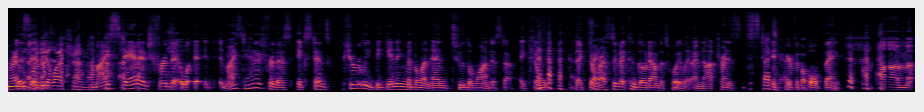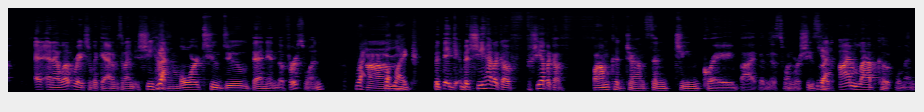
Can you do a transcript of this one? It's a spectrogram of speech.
Oh, right listen. before the election. My standage for the my standage for this extends purely beginning, middle, and end to the Wanda stuff. I don't like the rest of it can go down the toilet. I'm not trying to s- stay That's here for the whole thing. um, and, and I love Rachel McAdams, and I'm she had Yeah. more to do than in the first one. right, but um, like But they but she had like a she had like a Famke Janssen, Jean Grey vibe in this one, where she's Yeah. like, "I'm lab coat woman.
